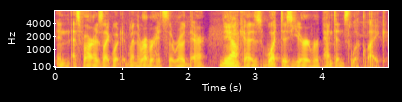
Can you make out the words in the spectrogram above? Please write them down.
in as far as like what when the rubber hits the road there. Yeah. Because what does your repentance look like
